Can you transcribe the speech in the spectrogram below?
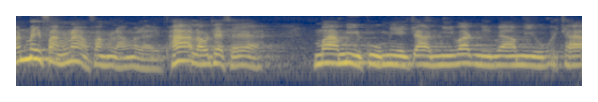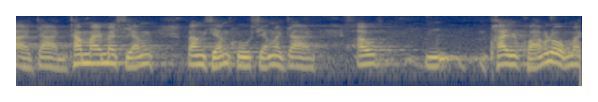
มันไม่ฟังหน้าฟังหลังอะไร พระเราแท้ๆมามีครูมีอาจารย์ มีวัดมีแมวมีอุปชาอาจารย์ทำไมมาเสียงฟังเสียงครูเสียงอาจารย์ เอาภัยขวางโลกมา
